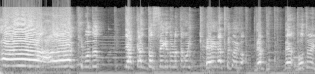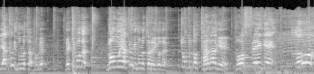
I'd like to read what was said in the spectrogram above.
아! 키보드 약간 더 세게 눌렀다고 이 개 같은 거 이거. 내가 부- 내가 버튼을 약하게 눌렀잖아. 보면 내 키보드 너무 약하게 눌렀잖아 이거는. 좀 더 강하게, 더 세게. 어!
